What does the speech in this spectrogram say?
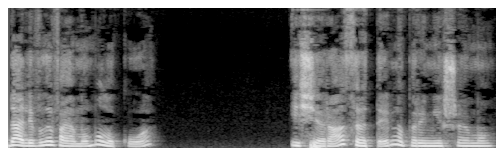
Далі вливаємо молоко і ще раз ретельно перемішуємо.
